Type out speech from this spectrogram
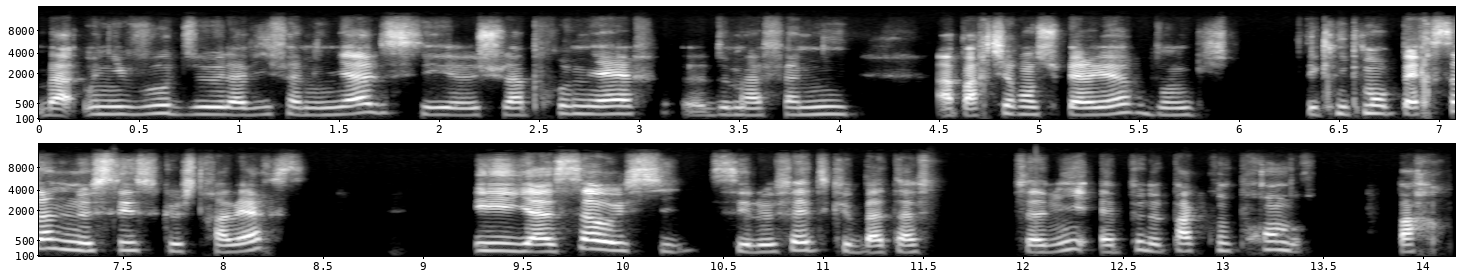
bah, au niveau de la vie familiale, c'est, je suis la première de ma famille à partir en supérieur. Donc, techniquement, personne ne sait ce que je traverse. Et il y a ça aussi, c'est le fait que bah, ta famille, elle peut ne pas comprendre par,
